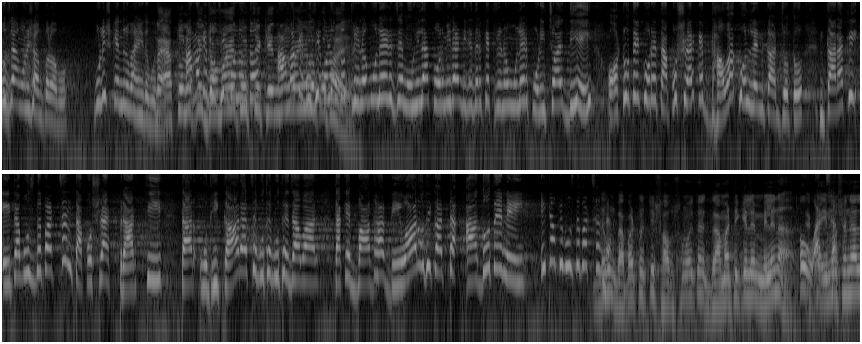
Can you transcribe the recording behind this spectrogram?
বুঝলাম মণিশঙ্কর বাবু পুলিশ কেন্দ্র বাহিনী তো বুঝলাম। না, এত লোকের আমাকে বুঝিয়ে বলুন তো, আমাকে বুঝিয়ে বলুন তো তৃণমূলের যে মহিলা কর্মীরা নিজেদেরকে তৃণমূলের পরিচয় দিয়েই অটোতে করে তাপস রায়কে ধাওয়া করলেন কার্যত তারা কি এটা বুঝতে পারছেন? তাপস রায় প্রার্থী তার অধিকার আছে বুথে বুথে যাওয়ার তাকে বাধা দেওয়ার অধিকারটা আদতে নেই এটাও কি বুঝতে পারছেন না? ব্যাপারটা হচ্ছে সব সময় তো গ্রামাটিক্যালে মেলে না। ইমোশনাল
